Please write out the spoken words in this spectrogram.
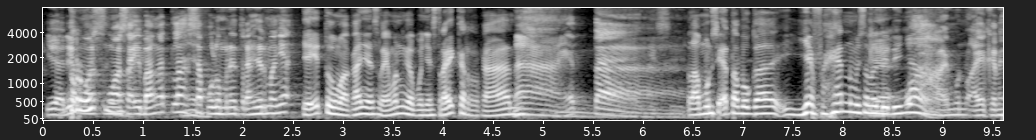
Iya, dia terus. menguasai banget lah 10 menit terakhir mah nya. Ya itu makanya Sleman nggak punya striker kan. Nah, eta. Lamun si Eta boga Yevhen misalnya Ya, didinya. Wah, mun aya keneh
